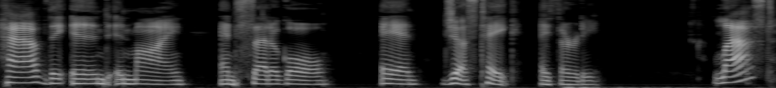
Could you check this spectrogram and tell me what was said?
have the end in mind and set a goal and just take a 30. Last,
